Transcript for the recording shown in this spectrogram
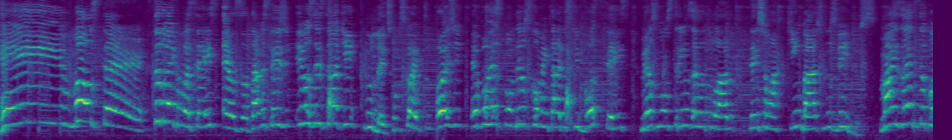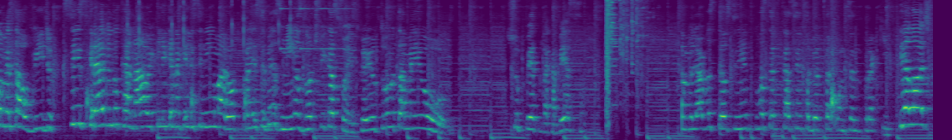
Hey Monster! Tudo bem com vocês? Eu sou o Otávio Stage e vocês estão aqui no Leite com Biscoito. Hoje eu vou responder os comentários que vocês, meus monstrinhos aí do outro lado, deixam aqui embaixo nos vídeos. Mas antes de eu começar o vídeo, se inscreve no canal e clica naquele sininho maroto para receber as minhas notificações, porque o YouTube tá meio chupeta da cabeça. É melhor você ter o sininho do que você ficar sem saber o que tá acontecendo por aqui. E é lógico,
